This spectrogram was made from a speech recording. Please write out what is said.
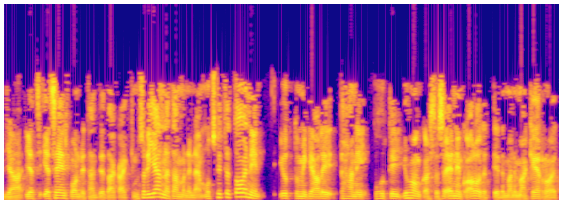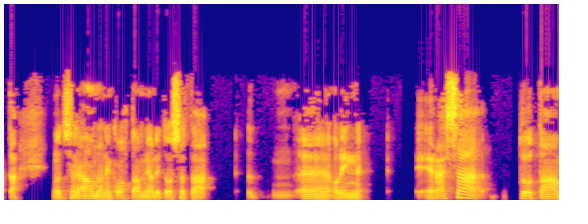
Ja, ja, ja James Bondithan tietää kaikki, mutta se oli jännä tämmöinen näin. Mutta sitten toinen juttu, mikä oli tähän, niin puhuttiin Juhon kanssa se ennen kuin aloitettiin tämä, niin mä kerroin, että mulla tuossa aamulainen kohtaaminen oli tuossa, että äh, olin erässä tuota,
